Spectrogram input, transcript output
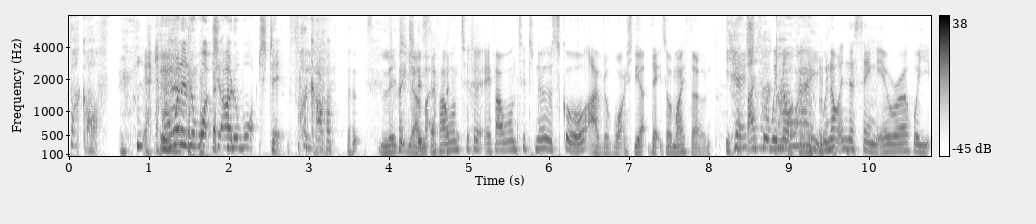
fuck off! If I wanted to watch it, I'd have watched it. Fuck off! Literally, I'm like, if I wanted to, if I wanted to know the score, I would have watched the updates on my phone. Yeah, But I she's feel like, we're not away." we're not in the same era where you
